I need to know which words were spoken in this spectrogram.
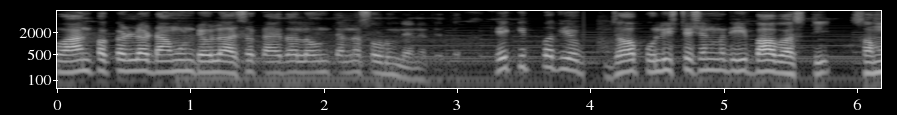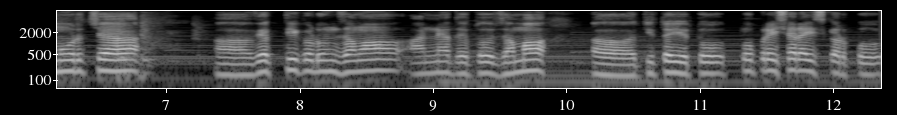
वाहन पकडलं डांबून ठेवलं असं कायदा लावून त्यांना सोडून देण्यात येतं. हे कितपत योग्य? जेव्हा पोलीस स्टेशनमध्ये ही बाब असती समोरच्या व्यक्तीकडून जमाव आणण्यात येतो जमाव तिथं येतो तो प्रेशराईज करतो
